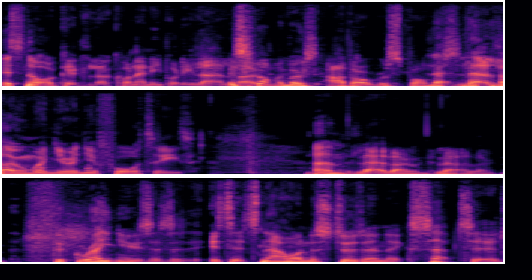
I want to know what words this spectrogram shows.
it's not a good look on anybody. Let alone it's not the most adult response. Let, let alone when you're in your forties. Um, let alone, let alone. The great news is, is it's now understood and accepted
